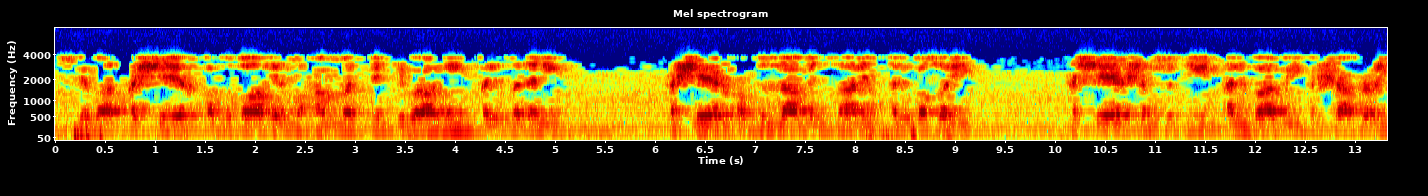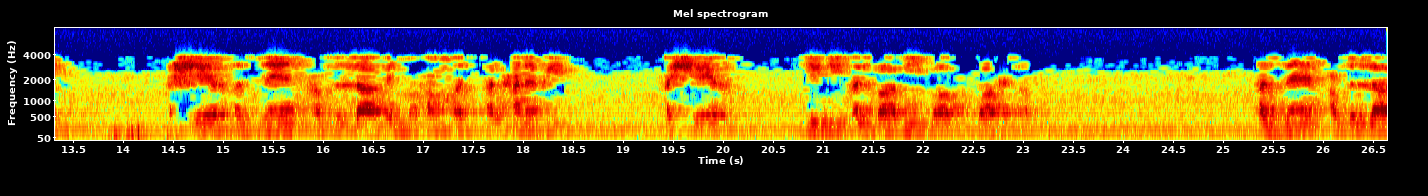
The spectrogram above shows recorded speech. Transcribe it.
اس کے بعد الشیخ ابو طاہر محمد بن ابراہیم المدنی، الشیخ عبداللہ بن سالم البصری الشیخ شمس الدین البابی الشافعی الشیخ الزین عبداللہ بن محمد الحنفی الشیخ جی جی البابی با کے ساتھ الزین عبداللہ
